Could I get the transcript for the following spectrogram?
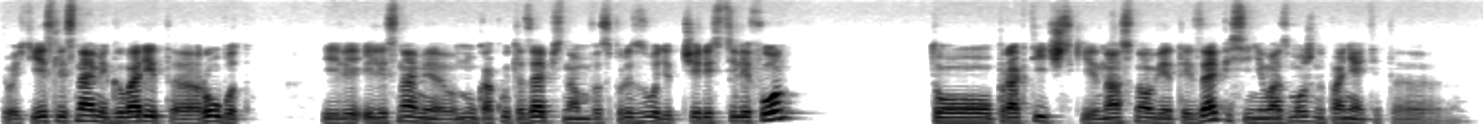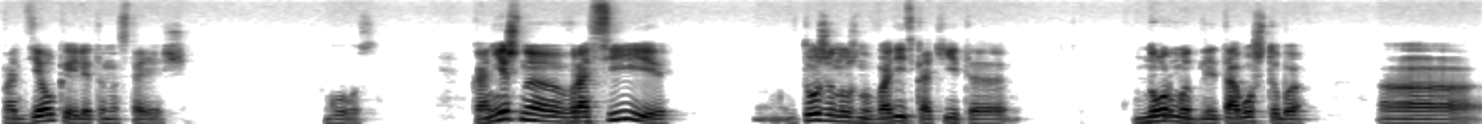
То есть, если с нами говорит э, робот или, или с нами ну, какую-то запись нам воспроизводит через телефон, то практически на основе этой записи невозможно понять, это подделка или это настоящий голос. Конечно, в России тоже нужно вводить какие-то нормы для того, чтобы, э,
